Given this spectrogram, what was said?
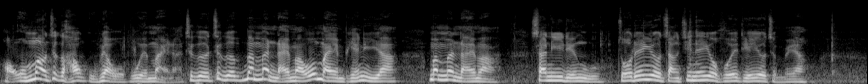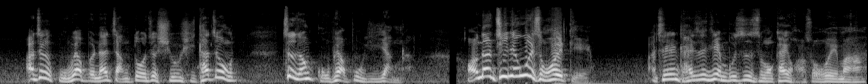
好，我卖这个好股票我不会卖了，这个这个慢慢来嘛，我买很便宜呀，慢慢来嘛。三一零五，昨天又涨，今天又回跌，又怎么样？啊，这个股票本来涨多就休息，它这种这种股票不一样了。好，那今天为什么会跌？啊，今天台积电不是什么开华说会吗？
